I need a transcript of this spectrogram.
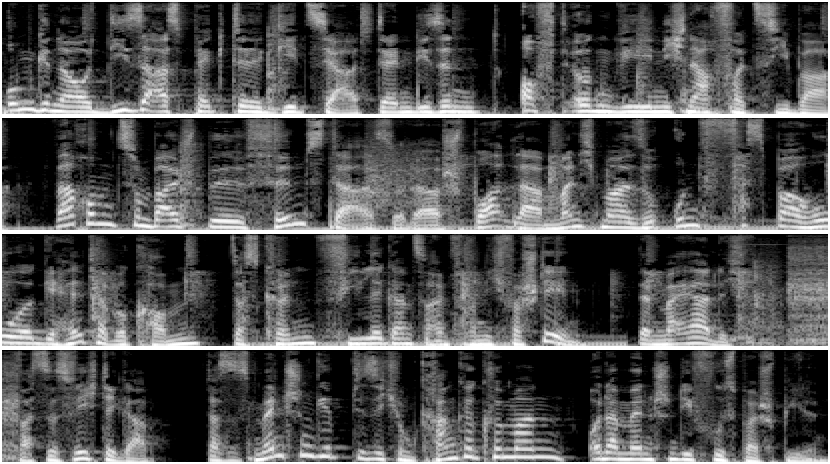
Um genau diese Aspekte geht's ja, denn die sind oft irgendwie nicht nachvollziehbar. Warum zum Beispiel Filmstars oder Sportler manchmal so unfassbar hohe Gehälter bekommen, das können viele ganz einfach nicht verstehen. Denn mal ehrlich, was ist wichtiger? Dass es Menschen gibt, die sich um Kranke kümmern oder Menschen, die Fußball spielen?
